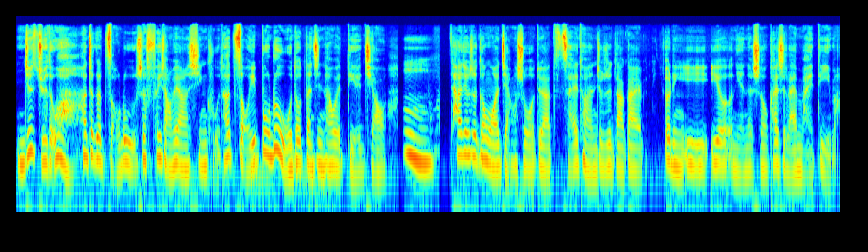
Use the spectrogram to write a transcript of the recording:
你就觉得哇，他这个走路是非常非常辛苦。他走一步路，我都担心他会跌跤。嗯，他就是跟我讲说，对啊，财团就是大概二零一一二年的时候开始来买地嘛。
